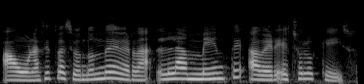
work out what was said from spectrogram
a una situación donde de verdad lamente haber hecho lo que hizo.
